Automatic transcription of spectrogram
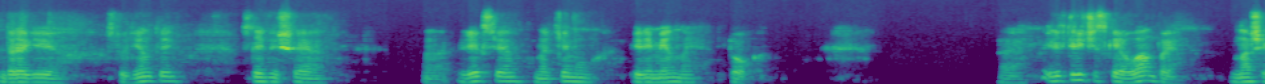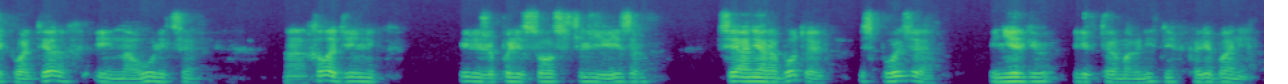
дорогие студенты. Следующая э, лекция на тему переменный ток. Э, электрические лампы в наших квартирах и на улице, э, холодильник или же пылесос, телевизор, все они работают, используя энергию электромагнитных колебаний –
